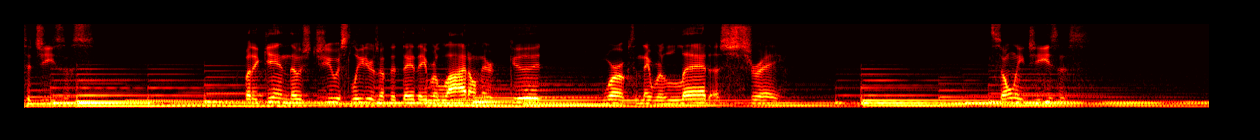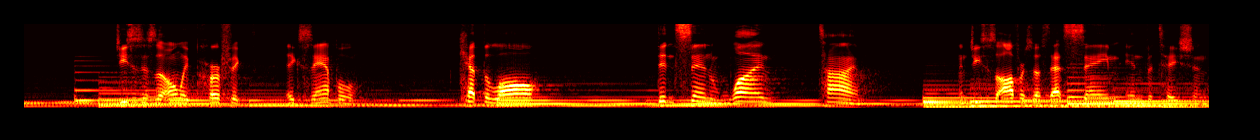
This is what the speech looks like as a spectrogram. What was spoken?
to Jesus. But again, those Jewish leaders of the day, they relied on their good works and they were led astray. It's only Jesus. Jesus is the only perfect example. Kept the law, didn't sin one time. And Jesus offers us that same invitation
